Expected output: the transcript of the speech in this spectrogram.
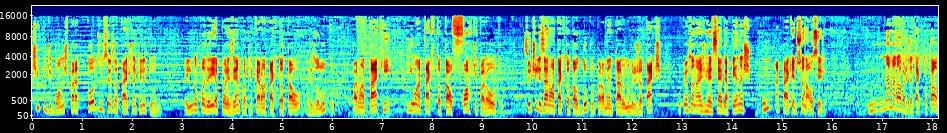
tipo de bônus para todos os seus ataques naquele turno. Ele não poderia, por exemplo, aplicar um ataque total resoluto para um ataque e um ataque total forte para outro. Se utilizar um ataque total duplo para aumentar o número de ataques, o personagem recebe apenas um ataque adicional. Ou seja, na manobra de ataque total,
